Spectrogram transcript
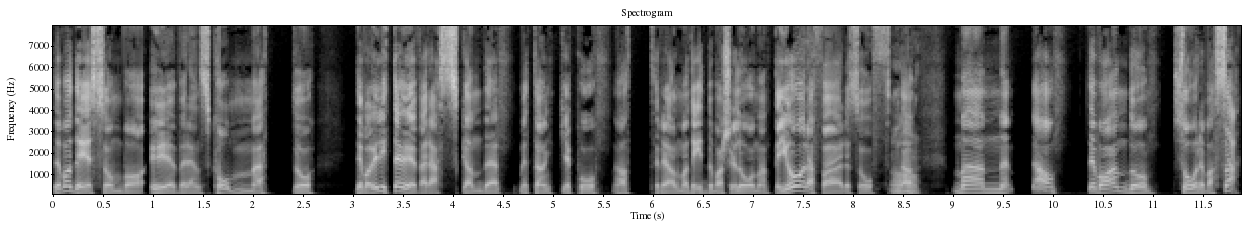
Det var det som var överenskommet och det var ju lite överraskande med tanke på att Real Madrid och Barcelona inte gör affärer så ofta. Ja. Men ja, det var ändå så det var sagt.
